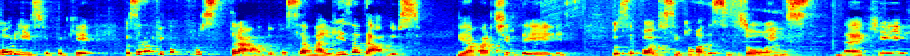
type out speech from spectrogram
por isso, porque você não fica frustrado, você analisa dados e a partir deles você pode sim tomar decisões, né, que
